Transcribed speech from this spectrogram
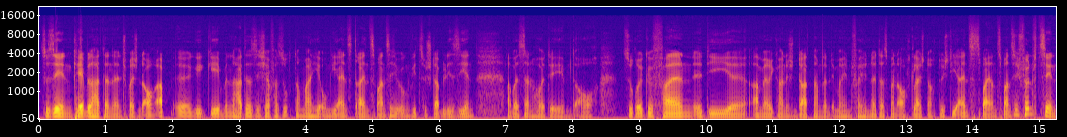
zu sehen. Cable hat dann entsprechend auch abgegeben, hatte sich ja versucht nochmal hier um die 1,23 irgendwie zu stabilisieren, aber ist dann heute eben auch zurückgefallen. Die äh, amerikanischen Daten haben dann immerhin verhindert, dass man auch gleich noch durch die 1,2215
